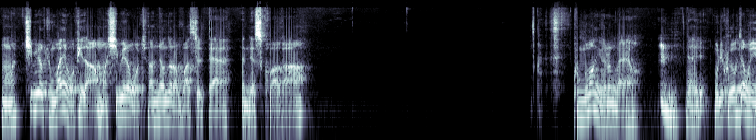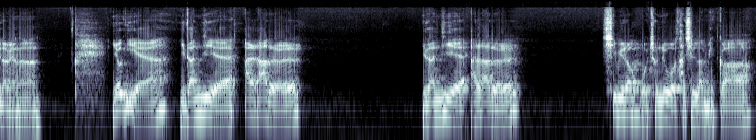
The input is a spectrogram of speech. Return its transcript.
뭐 11억 중반에 봅시다. 뭐 11억 5천 정도로 봤을 때 현재 스코어가 궁금한 게 그런 거예요. 네, 우리 구독자분이라면은 여기에 2단지의 RR을 2단지의 RR을 11억 5천 주고 사실랍니까?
